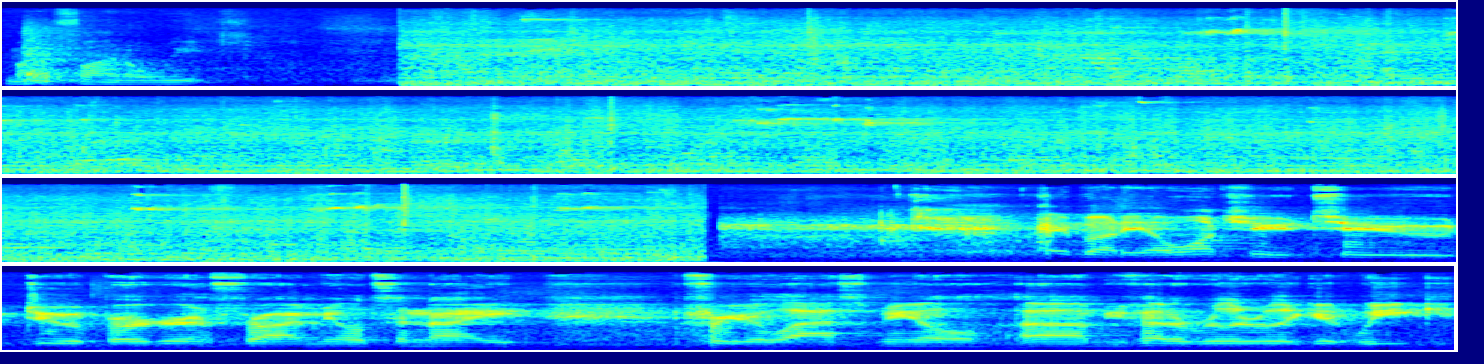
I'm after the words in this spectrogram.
my final week. Want you to do a burger and fry meal tonight for your last meal. Um, you've had a really, really good week.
